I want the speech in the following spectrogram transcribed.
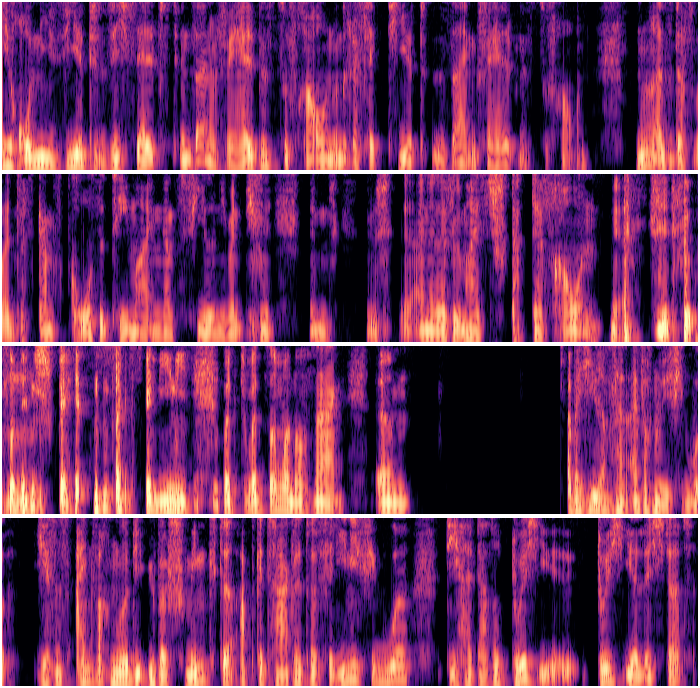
ironisiert sich selbst in seinem Verhältnis zu Frauen und reflektiert sein Verhältnis zu Frauen. Ne, also das war das ganz große Thema in ganz vielen. Ich meine, einer der Filme heißt Stadt der Frauen ja, von den mhm. späten bei Fellini. was, was soll man noch sagen? Ähm, aber hier ja. ist es halt einfach nur die Figur. Hier ist es einfach nur die überschminkte, abgetakelte Fellini-Figur, die halt da so durch, durch ihr lichtert.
